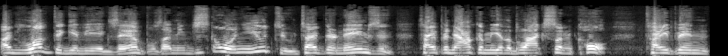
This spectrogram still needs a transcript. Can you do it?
I'd love to give you examples. I mean, just go on YouTube, type their names in, type in Alchemy of the Black Sun Cult, type in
